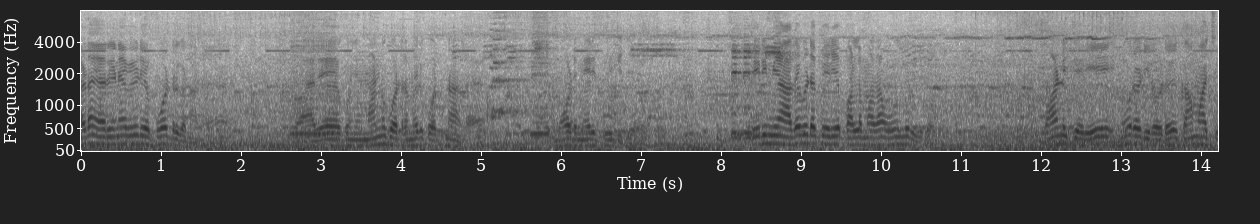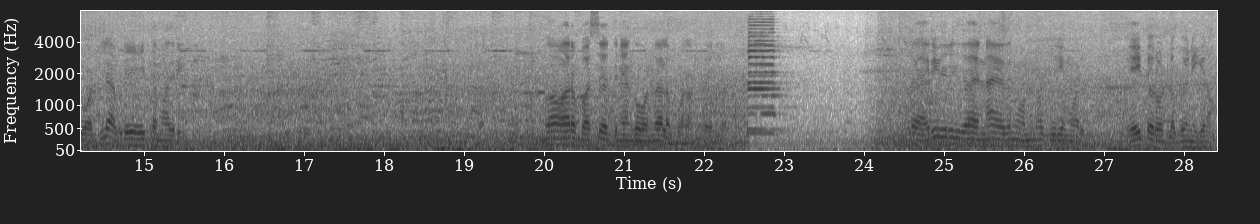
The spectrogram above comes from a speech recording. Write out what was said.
இடம் ஏற்கனவே வீடியோ போட்டிருக்கேன் நான். அது கொஞ்சம் மண்ணு கொட்டுற மாதிரி கொட்டினாங்க. மோடு மாரி தூக்கிட்டு. திரும்பி அதை விட பெரிய பள்ளமாக தான் விழுந்துருக்குது பாண்டிச்சேரி நூறடி ரோடு காமாட்சி ஹோட்டலில் அப்படியே ஏற்ற மாதிரி. இங்கே வர பஸ் எத்தனை எங்கே ஒன் வேலை போகிறான்னு தெரியல. இல்லை அறிவு இருக்குதா என்ன ஏதுன்னு ஒன்றுமே புரிய மாட்டேங்குது எயித்த ரோட்டில் போய் நிற்கிறோம்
